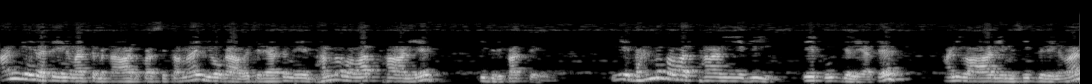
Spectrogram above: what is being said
අන්නේ වැටෙන මට්ටමට ආවට පස්සේ තමයි යෝගාවචරයට මේ ධම්ම පවත්හානිය ඉදිරිපත් වෙන්නේ. මේ ධර්ම පවත්තානියේදී ඒ පුද්ගලයාට අනිවාර්යයෙන්ම සිද්ධ වෙනවා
